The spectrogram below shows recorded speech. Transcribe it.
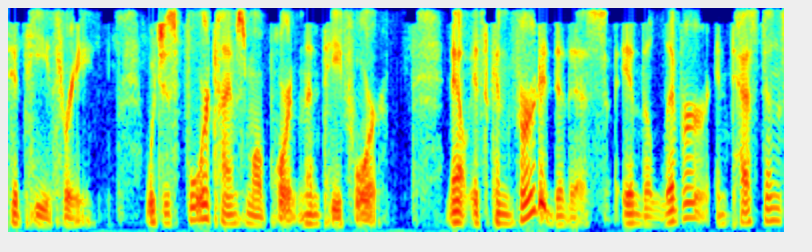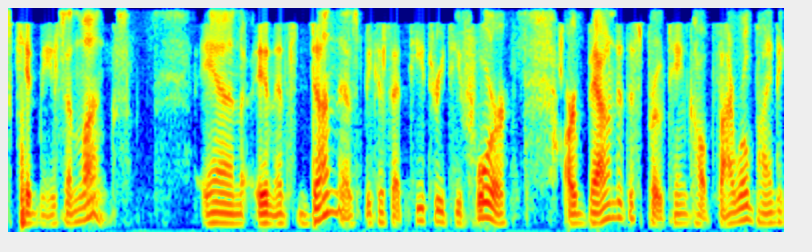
to T3 which is four times more important than T4. Now, it's converted to this in the liver, intestines, kidneys, and lungs. And, and it's done this because that T3, T4 are bound to this protein called thyrobinding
